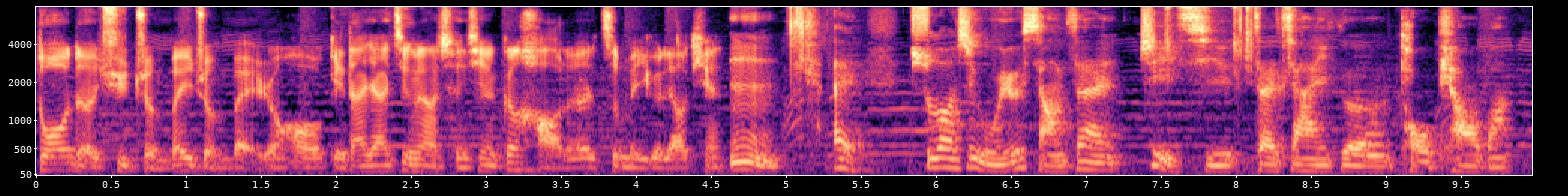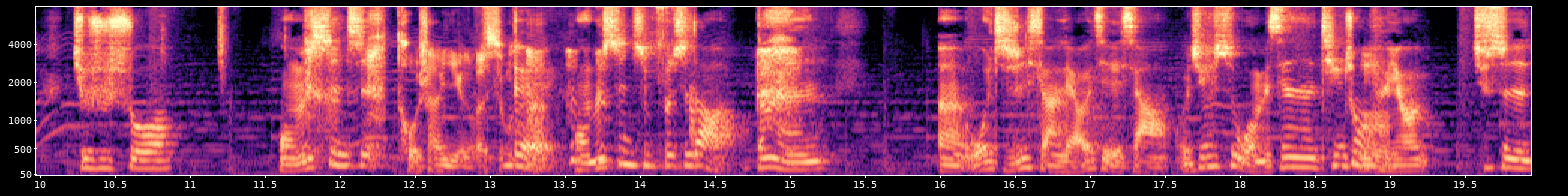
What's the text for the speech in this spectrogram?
多的去准备准备，然后给大家尽量呈现更好的这么一个聊天。嗯，哎，说到这个，我又想在这一期再加一个投票吧，就是说，我们甚至 头上瘾了是吗？对我们甚至不知道，当然，嗯、我只是想了解一下，我就是我们现在的听众朋友，就是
